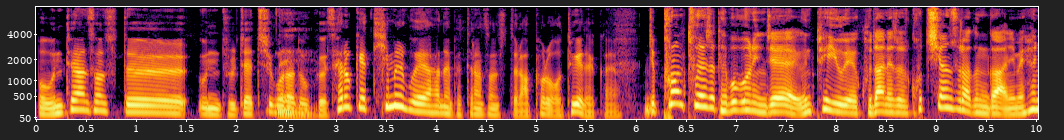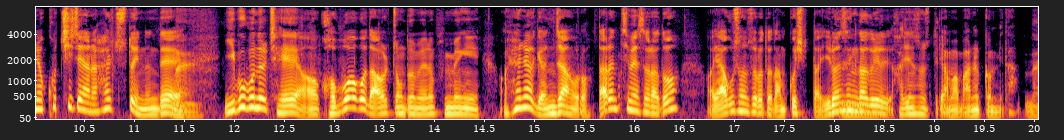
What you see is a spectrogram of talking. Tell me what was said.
뭐 은퇴한 선수들은 둘째 치고라도 네. 그 새롭게 팀을 구해야 하는 베테랑 선수들 앞으로 어떻게 될까요? 이제 프론트에서 대부분 이제 은퇴 이후에 구단에서 코치 연수라든가 아니면 현역 코치 제안을 할 수도 있는데 네. 이 부분을 제 어, 거부하고 나올 정도면은 분명히 어, 현역 연장으로 다른 팀에서라도 어, 야구 선수로 더 남고 싶다 이런 음. 생각을 음. 가진 선수들이 아마 많을 겁니다. 네.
